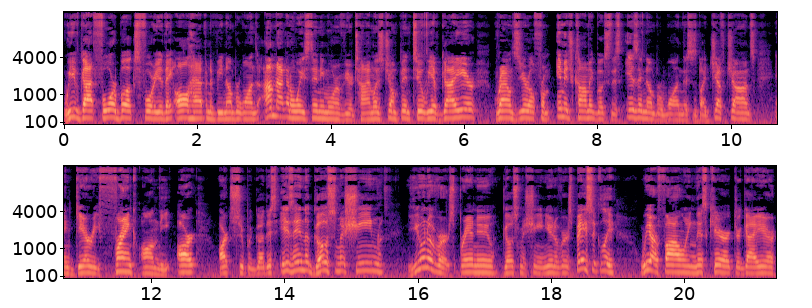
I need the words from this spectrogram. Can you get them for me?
we've got four books for you. They all happen to be number ones. I'm not going to waste any more of your time. Let's jump into it. We have Geiger Ground Zero from Image Comic Books. This is a number one. This is by Geoff Johns and Gary Frank on the art. Art's super good. This is in the Ghost Machine universe, brand new Ghost Machine universe. Basically, we are following this character, Geiger.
